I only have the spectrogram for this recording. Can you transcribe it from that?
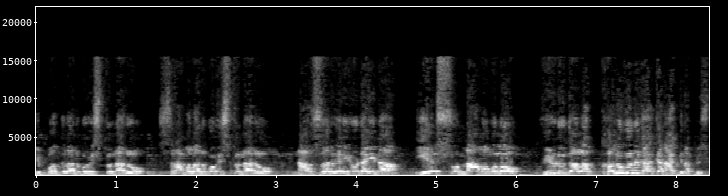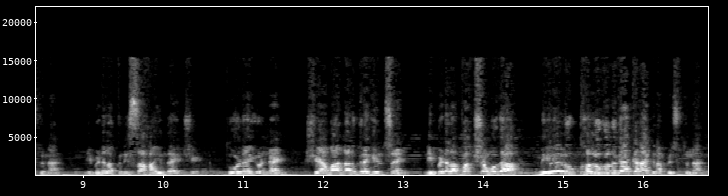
ఇబ్బందులు అనుభవిస్తున్నారో శ్రమలు అనుభవిస్తున్నారో నజరేయుడైన యేసు నామములో విడుదల కలుగునుగాక ఆజ్ఞాపిస్తున్నాను. నీ బిడ్డలకు నీ సహాయం దయచేయండి. తోడై ఉండండి. క్షేమాన్ని అనుగ్రహించండి. నీ బిడ్డల పక్షముగా మేలు కలుగునుగాక ఆజ్ఞాపిస్తున్నాను.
